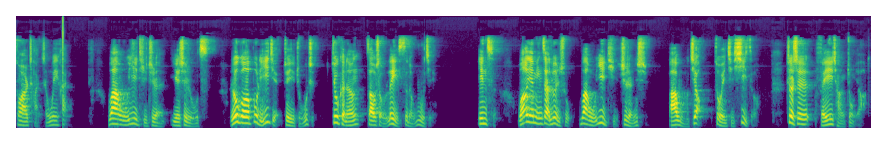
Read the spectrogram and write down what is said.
从而产生危害。万物一体之人也是如此。如果不理解这一主旨，就可能遭受类似的误解。因此，王阳明在论述万物一体之人时，把五教作为其细则，这是非常重要的。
